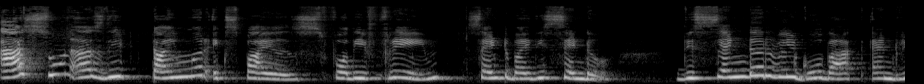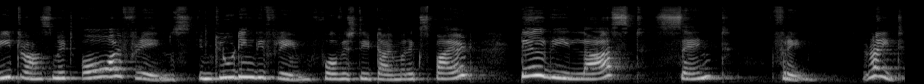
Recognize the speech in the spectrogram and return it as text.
as soon as the timer expires for the frame sent by the sender the sender will go back and retransmit all frames, including the frame for which the timer expired, till the last sent frame. Right?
